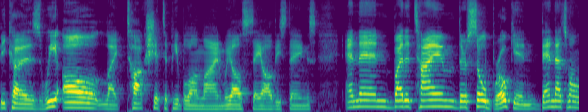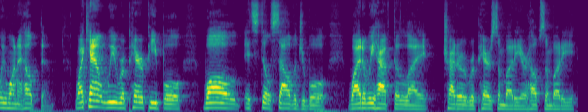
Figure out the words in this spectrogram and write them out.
because we all like talk shit to people online. We all say all these things. And then by the time they're so broken, then that's when we want to help them. Why can't we repair people while it's still salvageable? Why do we have to like try to repair somebody or help somebody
